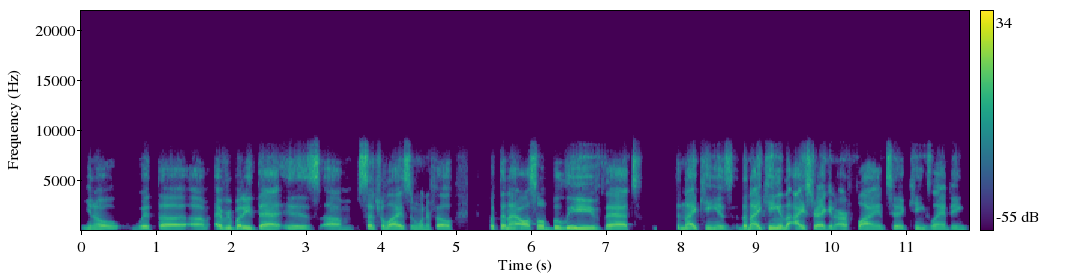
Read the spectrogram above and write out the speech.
you know with uh um, everybody that is um centralized in winterfell. But then i also believe that the night king is the night king and the ice dragon are flying to king's landing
